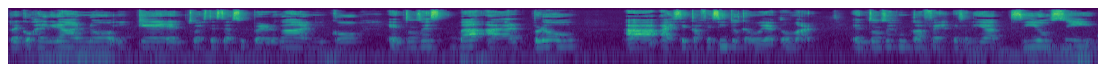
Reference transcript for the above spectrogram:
recoja el grano y que el tueste sea súper orgánico, entonces va a dar pro a, a ese cafecito que voy a tomar. Entonces un café de especialidad sí o sí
